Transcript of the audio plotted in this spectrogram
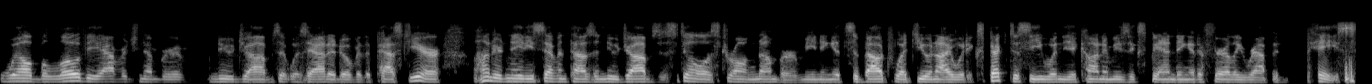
well below the average number of new jobs that was added over the past year. 187,000 new jobs is still a strong number, meaning it's about what you and I would expect to see when the economy is expanding at a fairly rapid pace.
